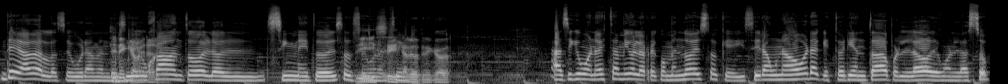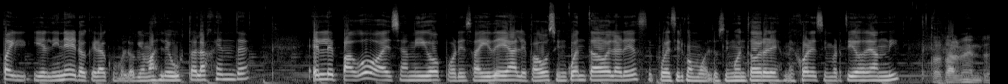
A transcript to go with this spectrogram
Debe haberlo seguramente. Tiene si que haber dibujaban todo lo, el cine y todo eso, Sí, seguro sí, sí. algo tiene que ver. Así que bueno, este amigo le recomendó eso, que hiciera una obra que está orientada por el lado de bueno, la sopa y, y el dinero, que era como lo que más le gusta a la gente. Él le pagó a ese amigo por esa idea, le pagó 50 dólares, se puede decir como los 50 dólares mejores invertidos de Andy. Totalmente.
